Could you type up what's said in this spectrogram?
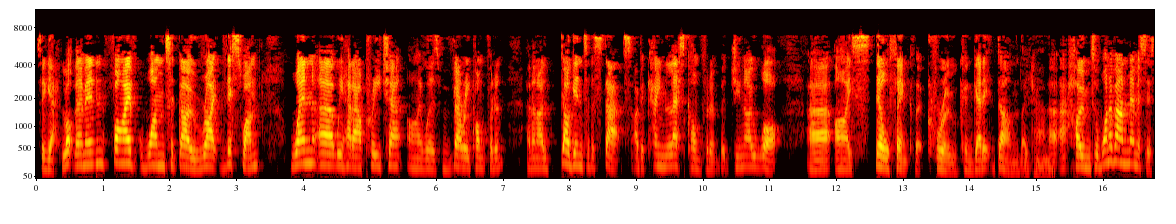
so yeah, lock them in. Five, one to go. Right, this one. When uh, we had our pre-chat, I was very confident, and then I dug into the stats. I became less confident, but do you know what? Uh, I still think that Crewe can get it done. They can. Uh, at home to one of our nemesis.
